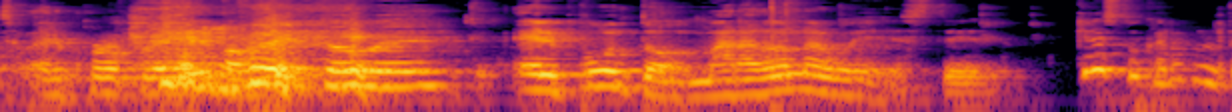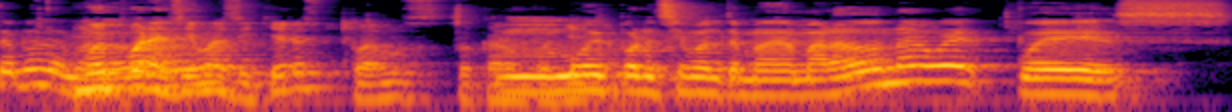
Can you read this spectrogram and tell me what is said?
saberlo. El. El punto, Maradona, güey, este... ¿Quieres tocar el tema de Maradona? Muy por encima, si quieres, podemos tocar un poquito. Muy por encima del tema de Maradona, güey, pues...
